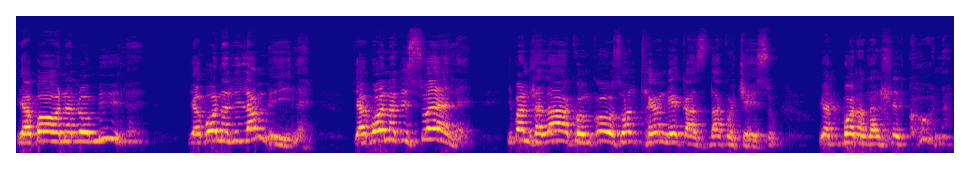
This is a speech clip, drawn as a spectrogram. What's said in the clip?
uyabona lomile uyabona lilambile uyabona liswele. Ibandla lakho Nkosi walitheka ngegazi lakho Jesu. Uyalibona la lihleli khona.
